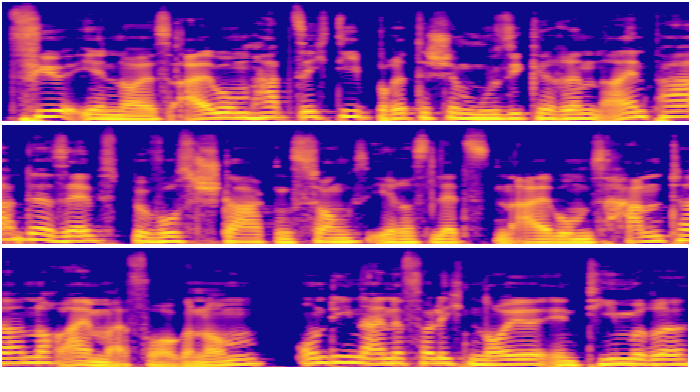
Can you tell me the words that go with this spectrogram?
Für ihr neues Album hat sich die britische Musikerin ein paar der selbstbewusst starken Songs ihres letzten Albums Hunter noch einmal vorgenommen und ihnen eine völlig neue, intimere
